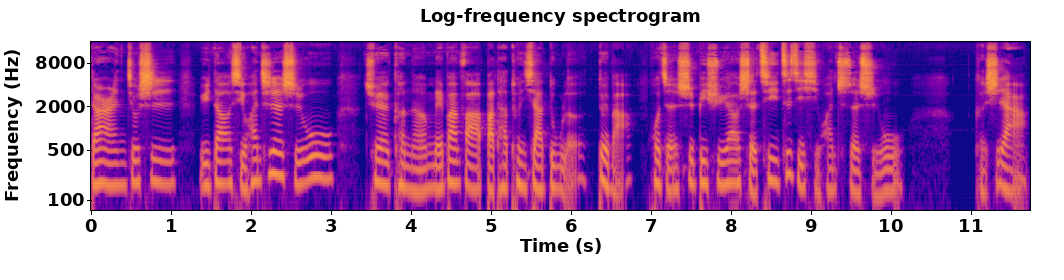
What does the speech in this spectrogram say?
当然就是遇到喜欢吃的食物，却可能没办法把它吞下肚了，对吧？或者是必须要舍弃自己喜欢吃的食物。可是啊，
